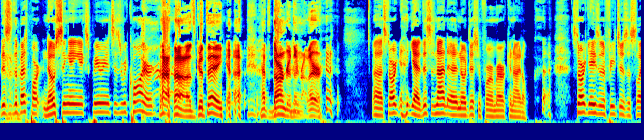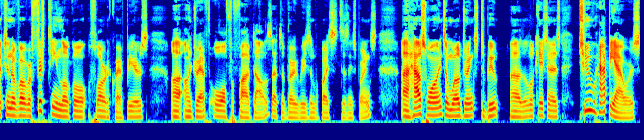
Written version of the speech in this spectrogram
this is the best part. No singing experience is required. That's a good thing. That's a darn good thing right there. Uh, Star, yeah, this is not an audition for American Idol. Stargazer features a selection of over 15 local Florida craft beers uh, on draft, all for five dollars. That's a very reasonable price at Disney Springs. Uh, house wines and well drinks to boot. Uh, the location has two happy hours,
